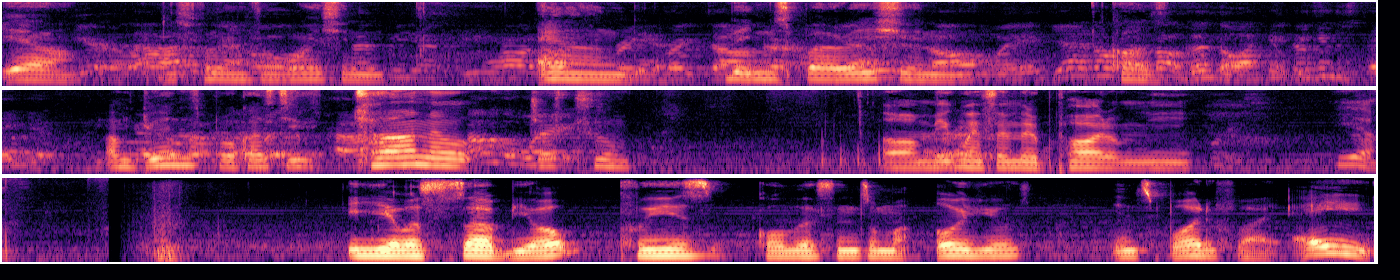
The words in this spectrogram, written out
Yeah, it's full of information and the inspiration cause I'm doing this podcast channel just to uh, make my family proud of me. Yeah. Yeah, what's up, yo? Please go listen to my audios in Spotify. Hey.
